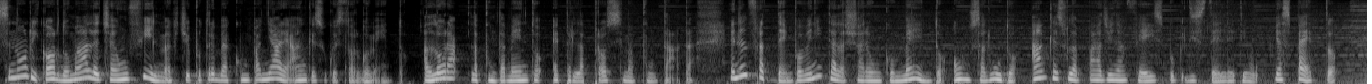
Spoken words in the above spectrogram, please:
Se non ricordo male c'è un film che ci potrebbe accompagnare anche su questo argomento. Allora l'appuntamento è per la prossima puntata e nel frattempo venite a lasciare un commento o un saluto anche sulla pagina Facebook di Stelle TV. Vi aspetto!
